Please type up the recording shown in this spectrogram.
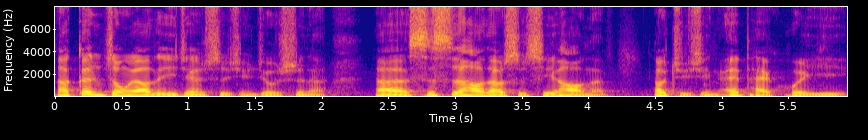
那更重要的一件事情就是呢，呃，十四号到十七号呢。要举行 APEC 会议，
